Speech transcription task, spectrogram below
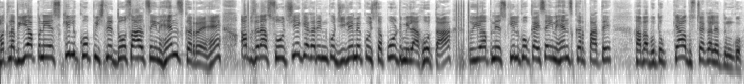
मतलब ये अपने स्किल को पिछले दो साल से इनहेंस कर रहे हैं। अब जरा सोचिए कि अगर इनको ज़िले में कोई सपोर्ट मिला होता तो ये अपने स्किल को कैसे इनहेंस कर पाते? हाँ बाबू तो क्या ऑब्स्टेकल है तुमको?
